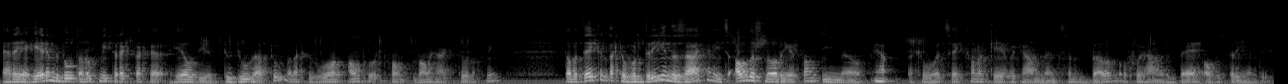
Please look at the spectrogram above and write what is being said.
En reageren bedoelt dan ook niet direct dat je heel die to-do gaat doen, maar dat je gewoon antwoordt van, dan ga ik het doen of niet. Dat betekent dat je voor dringende zaken iets anders nodig hebt dan e-mail. Ja. Dat je gewoon zegt van, oké, we gaan mensen bellen of we gaan erbij als het dringend is.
